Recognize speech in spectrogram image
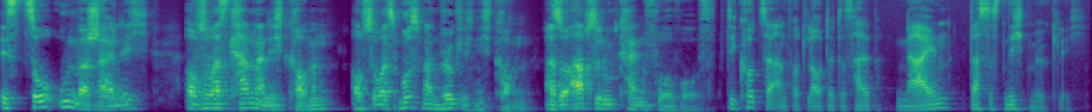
ist so unwahrscheinlich, auf sowas kann man nicht kommen, auf sowas muss man wirklich nicht kommen. Also absolut keinen Vorwurf. Die kurze Antwort lautet deshalb nein, das ist nicht möglich.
